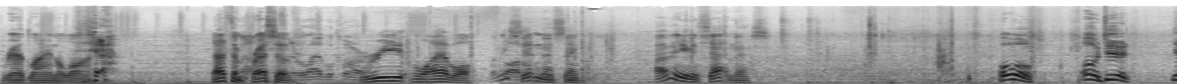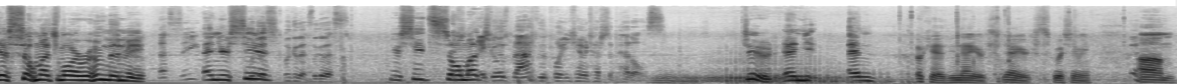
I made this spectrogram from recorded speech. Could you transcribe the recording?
red line a lot. Yeah. That's It's a impressive. reliable car. Reliable. Let me Bottom. sit in this thing. I haven't even sat in this. Oh, oh, dude, you have so much more room than me, That seat. and your seat Look is this, Look at this. Look at this. Your seat's so much, It goes back to the point you can't even touch the pedals. dude. And you and okay, now you're now you're squishing me. Um,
